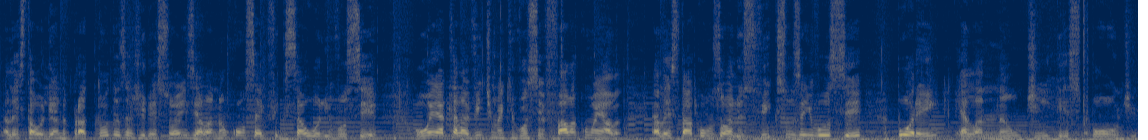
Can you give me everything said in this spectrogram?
ela está olhando para todas as direções e ela não consegue fixar o olho em você. Ou é aquela vítima que você fala com ela, ela está com os olhos fixos em você, porém ela não te responde,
